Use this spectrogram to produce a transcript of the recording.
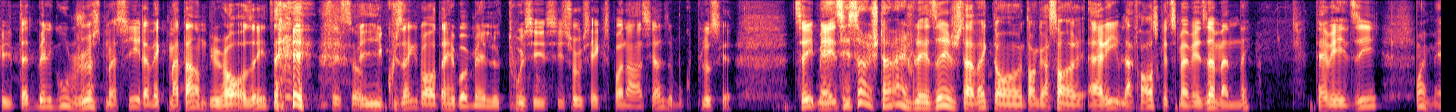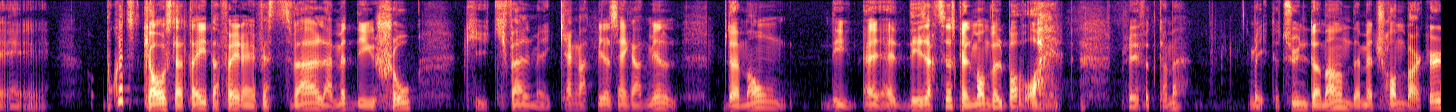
j'ai peut-être bien le goût de juste m'asseoir avec ma tante puis jaser, tu sais. C'est ça. Les cousins qui vont longtemps, bah, mais là, toi, c'est c'est sûr que c'est exponentiel, c'est beaucoup plus que. Tu sais, mais c'est ça, justement, je voulais dire, juste avant que ton, ton garçon arri- arrive, la phrase que tu m'avais dit à un moment donné, tu avais dit Ouais, mais pourquoi tu te casses la tête à faire un festival, à mettre des shows qui, qui valent mais 40 000, 50 000 de monde, des, à- à- des artistes que le monde ne veut pas voir? J'avais fait comment? Mais as-tu une demande de mettre Sean Barker?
